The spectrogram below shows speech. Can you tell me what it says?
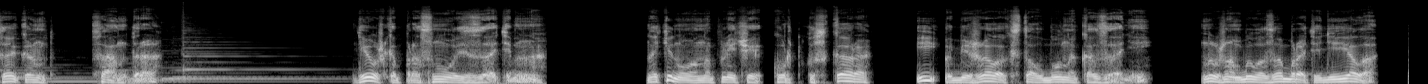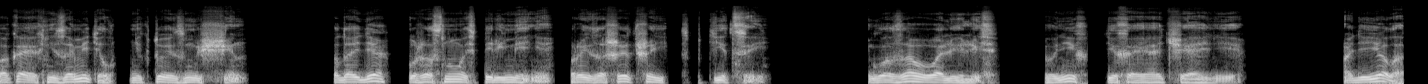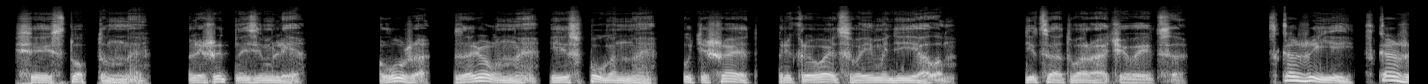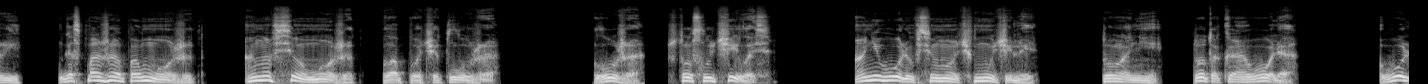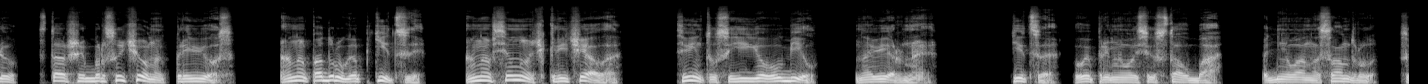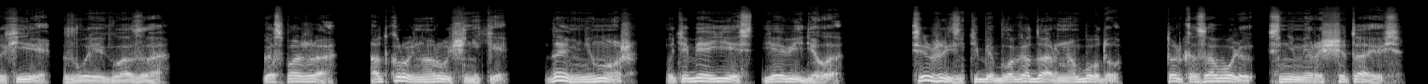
Секонд Сандра. Девушка проснулась затемно. Накинула на плечи куртку Скара и побежала к столбу наказаний. Нужно было забрать одеяло, пока их не заметил никто из мужчин. Подойдя, ужаснулась перемене, произошедшей с птицей. Глаза увалились, в них тихое отчаяние. Одеяло все истоптанное, лежит на земле. Лужа, зареванная и испуганная, утешает, прикрывает своим одеялом. Птица отворачивается. «Скажи ей, скажи, госпожа поможет. Она все может», — лопочет Лужа. «Лужа, что случилось?» «Они волю всю ночь мучили». «Кто они? Кто такая воля?» «Волю старший барсучонок привез. Она подруга птицы. Она всю ночь кричала. Свинтус ее убил, наверное. Птица выпрямилась у столба, подняла на Сандру сухие злые глаза. «Госпожа, открой наручники. Дай мне нож. У тебя есть, я видела. Всю жизнь тебе благодарна буду. Только за волю с ними рассчитаюсь».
